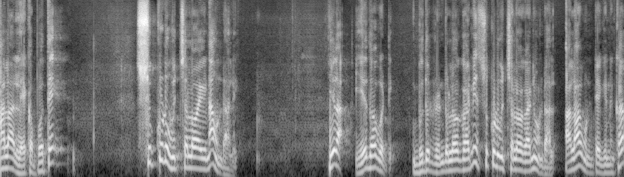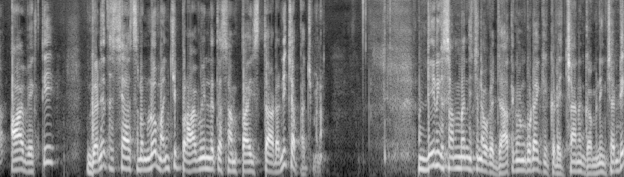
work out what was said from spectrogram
అలా లేకపోతే శుక్రుడు ఉచ్చలో అయినా ఉండాలి. ఇలా ఏదో ఒకటి. బుధుడు రెండులో కానీ శుక్రుడు ఉచ్చలో కానీ ఉండాలి. అలా ఉంటే కనుక ఆ వ్యక్తి గణిత శాస్త్రంలో మంచి ప్రావీణ్యత సంపాదిస్తాడని చెప్పచ్చు మనం. దీనికి సంబంధించిన ఒక జాతకం కూడా ఇక్కడ ఇచ్చాను గమనించండి.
